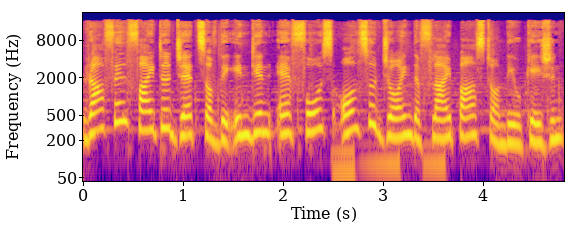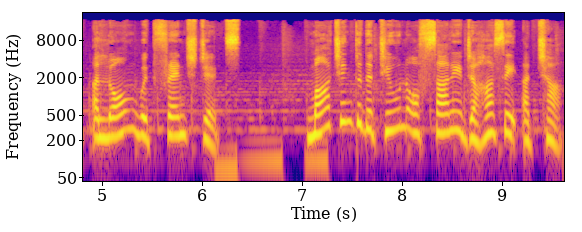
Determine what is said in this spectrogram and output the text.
Rafale fighter jets of the Indian Air Force also joined the flypast on the occasion along with French jets. Marching to the tune of Sare Jahan Se Acha,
